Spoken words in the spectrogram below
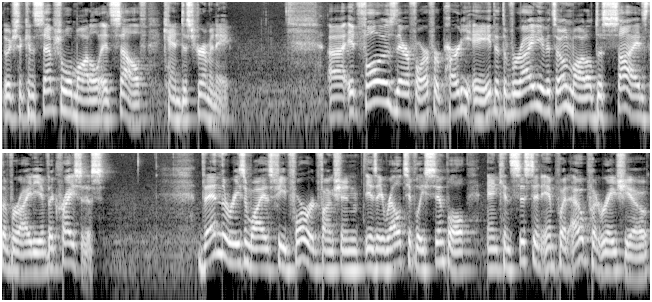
which the conceptual model itself can discriminate. Uh, it follows, therefore, for party A that the variety of its own model decides the variety of the crisis. Then the reason why its feed forward function is a relatively simple and consistent input output ratio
